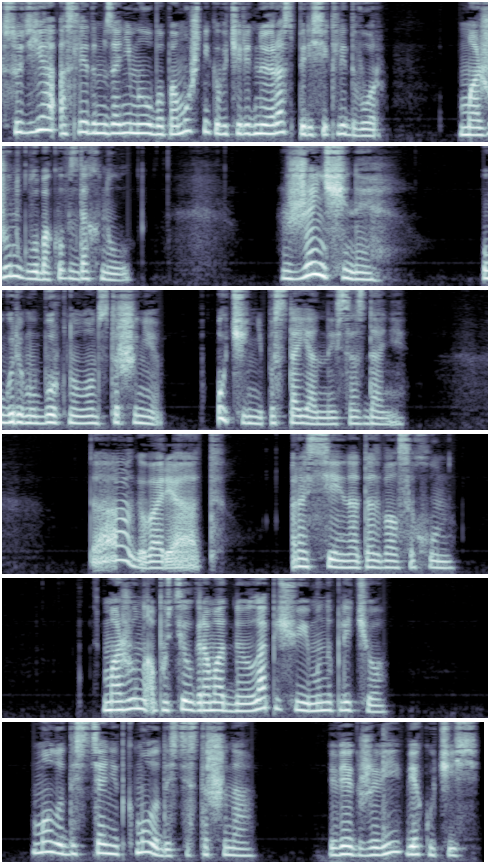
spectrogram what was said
Судья, а следом за ним и оба помощника в очередной раз пересекли двор. Мажун глубоко вздохнул. «Женщины!» — угрюмо буркнул он старшине. «Очень непостоянные создания». «Да, говорят», — рассеянно отозвался Хун. Мажун опустил громадную лапищу ему на плечо. «Молодость тянет к молодости, старшина. Век живи, век учись.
